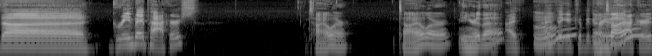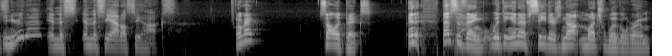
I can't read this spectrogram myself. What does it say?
The Green Bay Packers. Tylor. Tylor. You hear that? I I think it could be the Green Bay Packers You hear that? in the in the Seattle Seahawks. Okay. Solid picks. And that's the Yeah. thing. With the NFC, there's not much wiggle room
